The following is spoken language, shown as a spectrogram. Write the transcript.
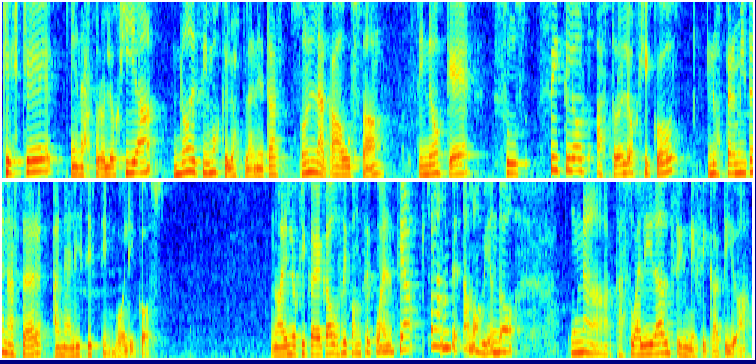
que es que en astrología no decimos que los planetas son la causa, sino que sus ciclos astrológicos nos permiten hacer análisis simbólicos. No hay lógica de causa y consecuencia, solamente estamos viendo una casualidad significativa.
